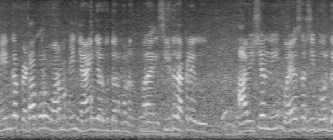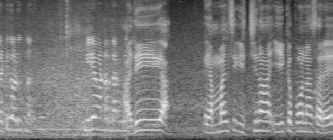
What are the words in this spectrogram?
మెయిన్గా పిఠాపురం వర్మకి న్యాయం జరుగుద్ది అనుకున్నారు. మరి ఆయనకి సీటు దక్కలేదు. ఆ విషయాన్ని వైఎస్ఆర్సీపీ వాళ్ళు గట్టిగా అడుగుతున్నారు. మీరేమంటారు దాని గురించి? అది ఎమ్మెల్సీ ఇచ్చినా ఈకపోయినా సరే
